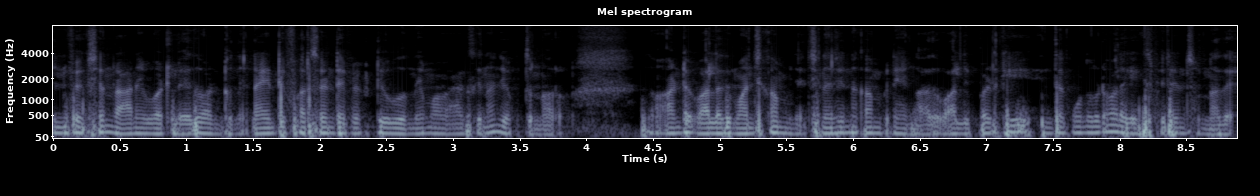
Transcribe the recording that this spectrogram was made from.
ఇన్ఫెక్షన్ రానివ్వట్లేదు అంటుంది. నైంటీ పర్సెంట్ ఎఫెక్టివ్ ఉంది మా వ్యాక్సిన్ అని చెప్తున్నారు. అంటే వాళ్ళది మంచి కంపెనీ చిన్న చిన్న కంపెనీ ఏం కాదు. వాళ్ళు ఇప్పటికీ ఇంతకుముందు కూడా వాళ్ళకి ఎక్స్పీరియన్స్ ఉన్నదే.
